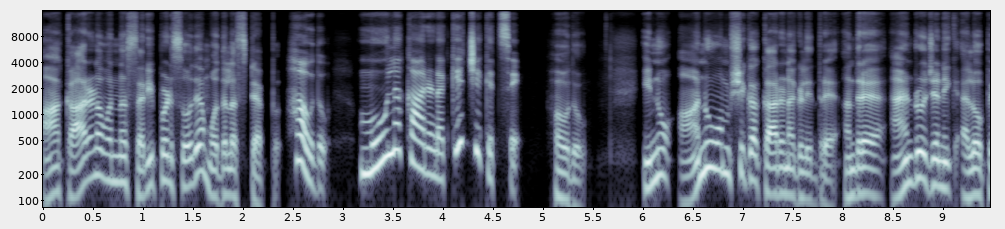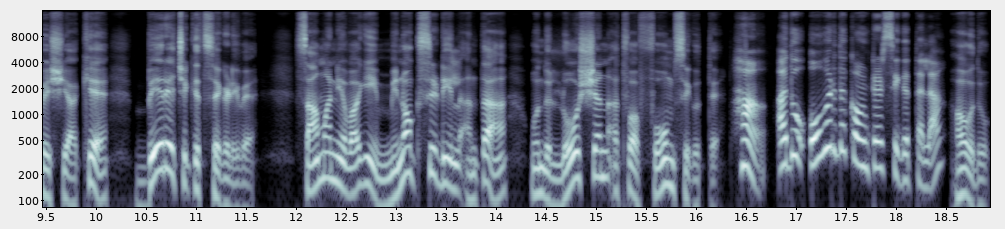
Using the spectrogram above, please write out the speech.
ಆ ಕಾರಣವನ್ನ ಸರಿಪಡಿಸೋದೇ ಮೊದಲ ಸ್ಟೆಪ್. ಹೌದು ಮೂಲ ಕಾರಣಕ್ಕೆ ಚಿಕಿತ್ಸೆ. ಹೌದು. ಇನ್ನು ಆನುವಂಶಿಕ ಕಾರಣಗಳಿದ್ರೆ ಅಂದ್ರೆ ಆಂಡ್ರೋಜೆನಿಕ್ ಅಲೋಪೇಶಿಯಾಕ್ಕೆ ಬೇರೆ ಚಿಕಿತ್ಸೆಗಳಿವೆ. ಸಾಮಾನ್ಯವಾಗಿ ಮಿನಾಕ್ಸಿಡಿಲ್ ಅಂತ ಒಂದು ಲೋಷನ್ ಅಥವಾ ಫೋಮ್ ಸಿಗುತ್ತೆ. ಹಾ ಅದು ಓವರ್ ದ ಕೌಂಟರ್ ಸಿಗುತ್ತಲ್ಲ? ಹೌದು.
